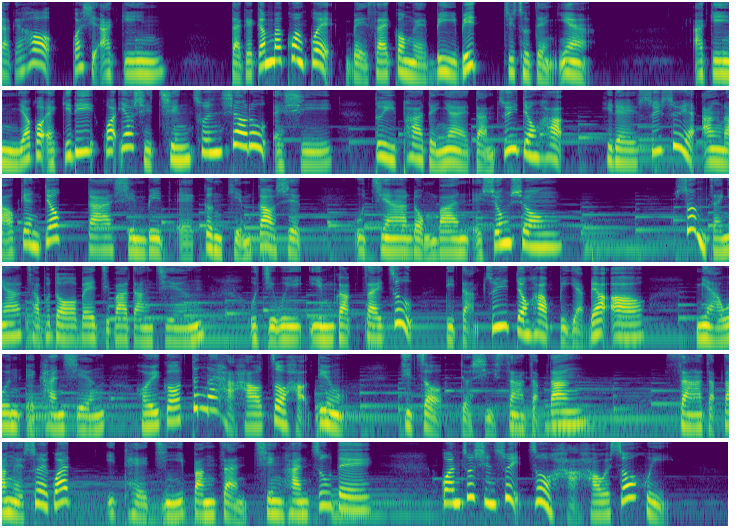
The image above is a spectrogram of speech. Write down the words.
大家好，我是阿金。大家敢捌看过《未使讲的秘密》这出电影？阿金犹阁会记得，我犹是青春少女的时，对拍电影的淡水中学，迄、那个水水的红楼建筑加神秘的钢琴教室，有正浪漫的想象。煞毋知影，差不多要一百年前，有一位音乐才子伫淡水中学毕业了后。命运会牵成，互伊阁转来学校做校长，一做就是三十冬。三十冬的岁月，伊提钱帮赚清寒子弟，捐出薪水做学校的所费，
